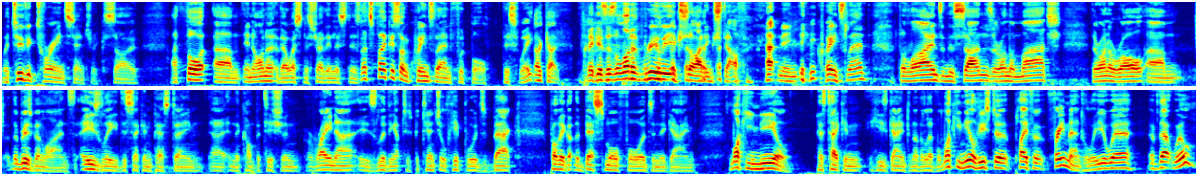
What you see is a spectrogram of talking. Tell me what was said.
we're too Victorian centric. So I thought, um, in honour of our Western Australian listeners, let's focus on Queensland football this week. Okay. Because there's a lot of really exciting stuff happening in Queensland. The Lions and the Suns are on the march. They're on a roll. Um, the Brisbane Lions, easily the second best team uh, in the competition. Rayner is living up to his potential. Hipwood's back. Probably got the best small forwards in the game. Lachie Neale has taken his game to another level. Lachie Neale used to play for Fremantle. Are you aware of that, Will?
